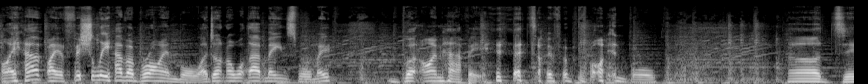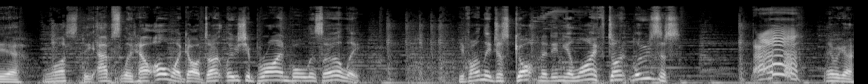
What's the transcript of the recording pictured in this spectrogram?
I have, I officially have a Brian ball. I don't know what that means for me, but I'm happy. I have a Brian ball. Oh dear, what the absolute hell? Oh my god, don't lose your Brian ball this early. You've only just gotten it in your life, don't lose it. Ah! There we go,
